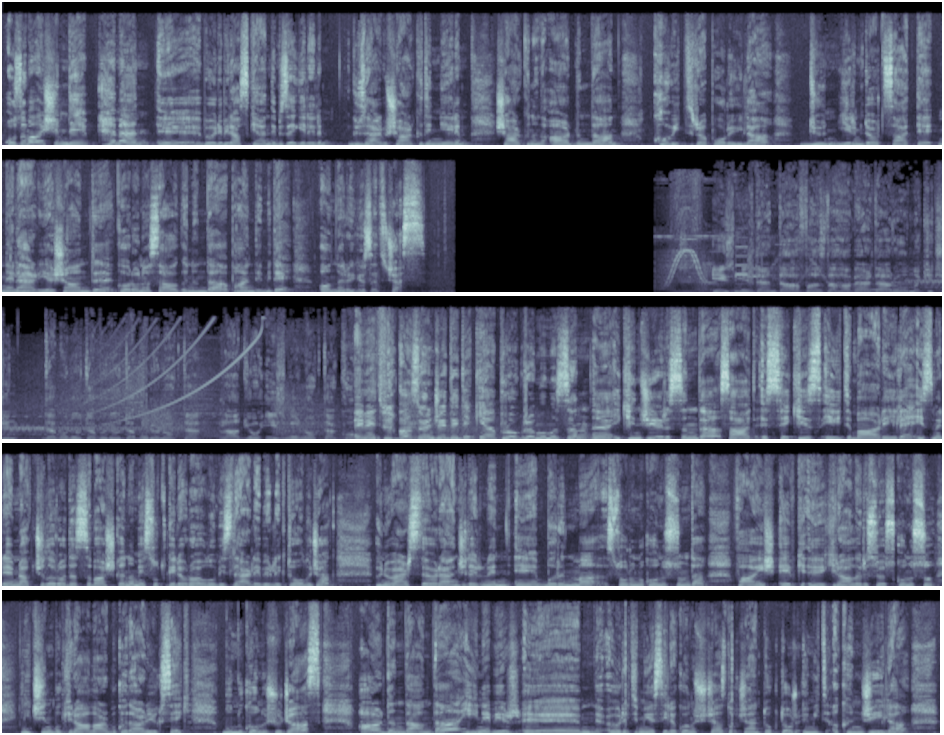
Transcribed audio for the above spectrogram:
O zaman şimdi hemen e, böyle biraz kendimize gelelim. Güzel bir şarkı dinleyelim. Şarkının ardından Covid raporuyla dün 24 saatte neler yaşandı korona salgınında, pandemide onlara göz atacağız. İzmir'den daha fazla haberdar olmak için www.radyoizmir.com Evet az önce dedik ya programımızın e, ikinci yarısında saat 8 itibariyle İzmir Emlakçılar Odası Başkanı Mesut Güleroğlu bizlerle birlikte olacak. Üniversite öğrencilerinin e, barınma sorunu konusunda fahiş ev e, kiraları söz konusu. Niçin bu kiralar bu kadar yüksek? Bunu konuşacağız. Ardından da yine bir e, öğretim üyesiyle konuşacağız. Doçent Doktor Ümit Akıncı ile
